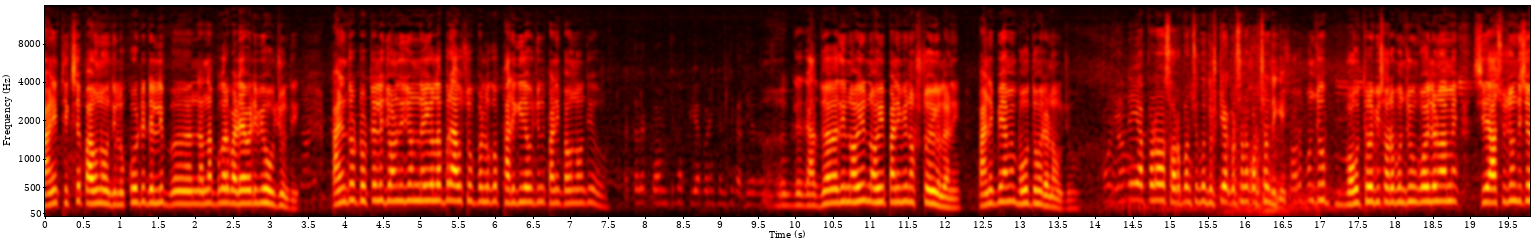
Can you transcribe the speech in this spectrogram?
পানি ঠিকসে পাও না লোক এটি ডেলি নানা প্রকার বাড়িয়া বাড়ি বি হচ্ছেন ପାଣି ତ ଟୋଟାଲି ଜଣେ ଦୁଇ ଜଣ ନେଇଗଲା ପରେ ଆଉ ସବୁ ଲୋକ ଫାରିକି ଯାଉଛନ୍ତି ପାଣି ପାଉନାହାନ୍ତି ଆଉ ଗାଧୁଆ ଗାଧି ନଈ ନଈ ପାଣି ବି ନଷ୍ଟ ହୋଇଗଲାଣି ପାଣି ପାଇଁ ଆମେ ବହୁତ ହଇରାଣ ହେଉଛୁ ଆପଣ ସରପଞ୍ଚଙ୍କୁ ଦୃଷ୍ଟି ଆକର୍ଷଣ କରିଛନ୍ତି କି ସରପଞ୍ଚଙ୍କୁ ବହୁତ ଥର ବି ସରପଞ୍ଚଙ୍କୁ କହିଲେଣି ଆମେ ସିଏ ଆସୁଛନ୍ତି ସେ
